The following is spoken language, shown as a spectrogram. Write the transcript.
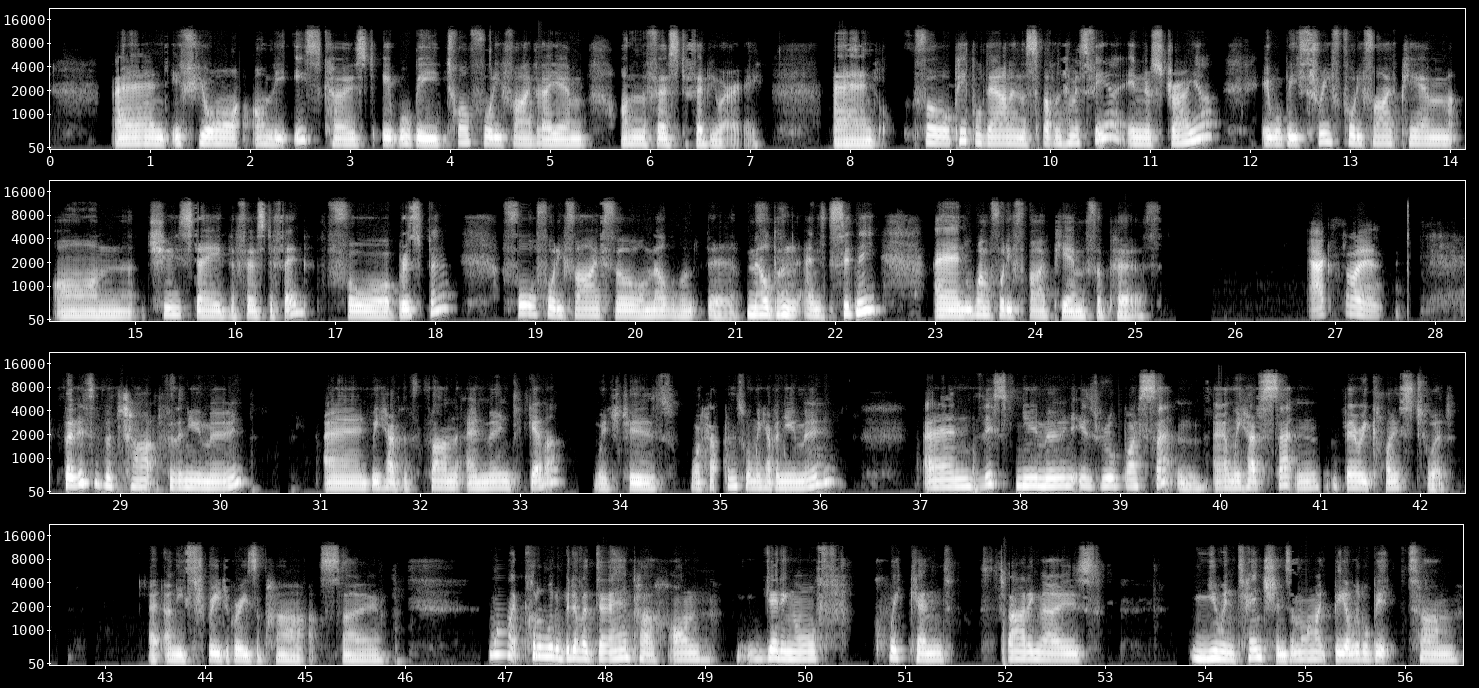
And if you're on the East Coast, it will be 12.45 a.m. on the 1st of February. And for people down in the Southern Hemisphere in Australia, it will be 3.45 p.m. on Tuesday, the 1st of Feb for Brisbane, 4.45 for Melbourne, uh, Melbourne and Sydney, and 1.45 p.m. for Perth. Excellent. So this is the chart for the new moon and we have the sun and moon together, which is what happens when we have a new moon. And this new moon is ruled by Saturn, and we have Saturn very close to it at only three degrees apart. So might put a little bit of a damper on getting off quick and starting those new intentions. It might be a little bit um,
